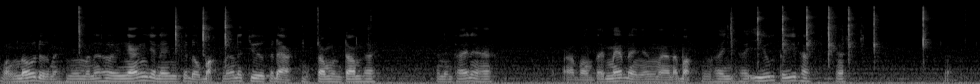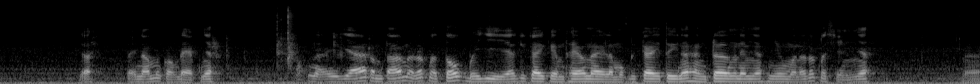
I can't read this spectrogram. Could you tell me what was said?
vẫn nối được này nhưng mà nó hơi ngắn cho nên cái độ bật nó nó chưa có đạt 100% thôi. Anh em thấy này ha à, vòng tay mép này nhưng mà nó bật hơi hơi yếu tí thôi nha. rồi tay nắm nó còn đẹp nha này giá trăm tám là rất là tốt bởi vì ờ, cái cây kèm theo này là một cái cây tuy nó hàng trơn anh em nha nhưng mà nó rất là xịn nha Đó.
